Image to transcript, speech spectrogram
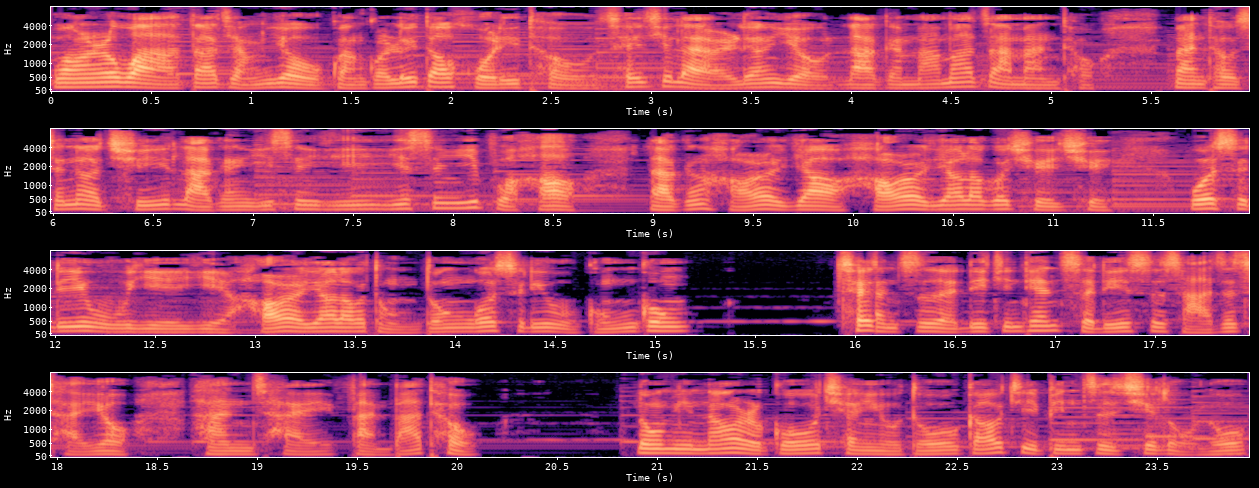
王二娃打酱油，罐罐垒到河里头，扯起来二两油，拿根妈妈炸馒头，馒头生了蛆，拿根医生医，医生医不好，拿根耗儿咬，耗儿咬了个雀雀。我是你吴爷爷，耗儿咬了个洞洞，我是你吴公公。扯扇子，你今天吃的是啥子菜哟？咸菜饭巴头。农民老二哥钱又多，高级饼子起落落。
